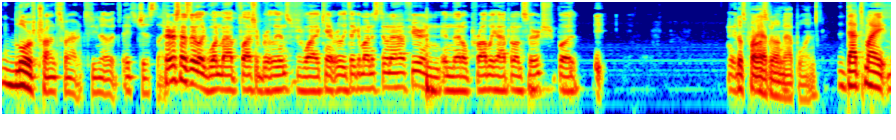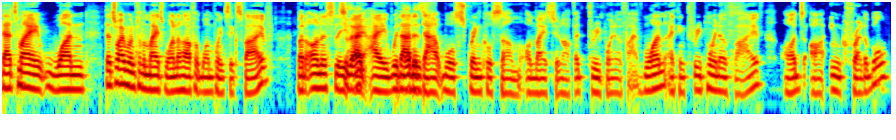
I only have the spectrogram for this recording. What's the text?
law of transference, you know, it's it's just like Paris has their like one map flash of brilliance, which is why I can't really take a minus two and a half here, and and that'll probably happen on search, but it, it'll probably happen on map one. that's my that's my one that's why I went for the minus one and a half at 1.65. But honestly, So that- I, I without that a is- doubt will sprinkle some on minus two and a half at 3.05. One, I think 3.05 odds are incredible.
